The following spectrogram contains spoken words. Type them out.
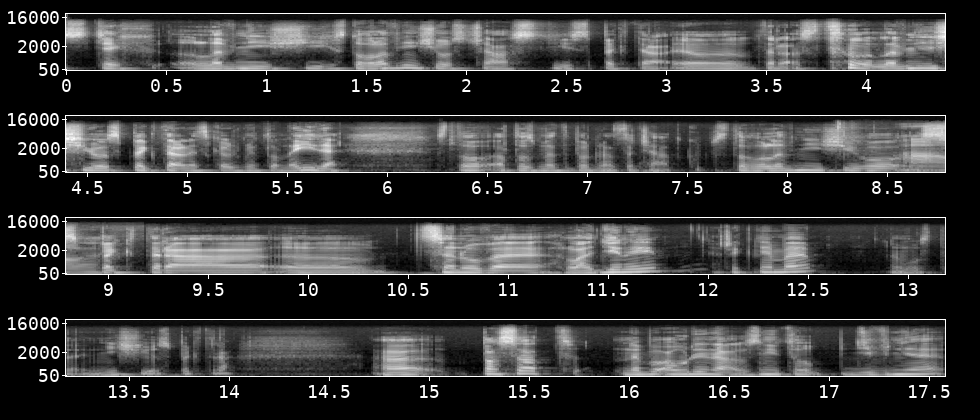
z těch levnějších, z toho levnějšího z části spektra, jo, teda z toho levnějšího spektra, dneska už mi to nejde, z toho, a to jsme teprve na začátku, z toho levnějšího Ale. Spektra uh, cenové hladiny, řekněme, nebo z té nižšího spektra. A Passat nebo Audina, zní to divně,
